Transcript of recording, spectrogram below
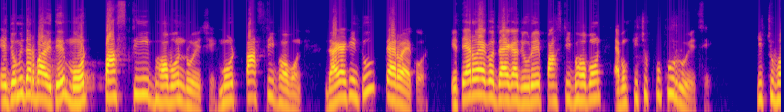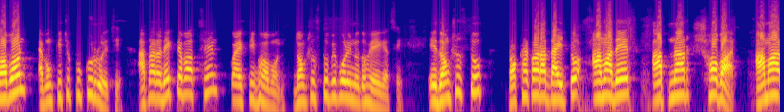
এই জমিদার বাড়িতে মোট পাঁচটি ভবন রয়েছে, মোট পাঁচটি ভবন, জায়গা কিন্তু তেরো একর। এই তেরো একর জায়গা জুড়ে পাঁচটি ভবন এবং কিছু পুকুর রয়েছে। কিছু ভবন এবং কিছু পুকুর রয়েছে। আপনারা দেখতে পাচ্ছেন কয়েকটি ভবন ধ্বংসস্তূপে পরিণত হয়ে গেছে। এই ধ্বংসস্তূপ রক্ষা করার দায়িত্ব আমাদের, আপনার সবার। আমার,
